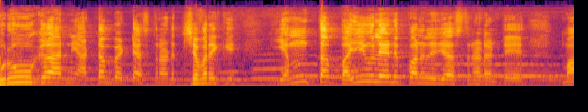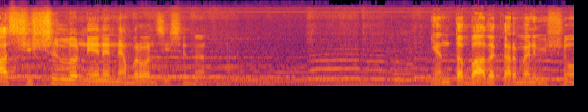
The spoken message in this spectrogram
గురువు గారిని అడ్డం పెట్టేస్తున్నాడు చివరికి ఎంత భయం లేని పనులు చేస్తున్నాడంటే మా శిష్యుల్లో నేనే నెంబర్ వన్ శిష్యుని అంటున్నాడు. ఎంత బాధాకరమైన విషయం.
